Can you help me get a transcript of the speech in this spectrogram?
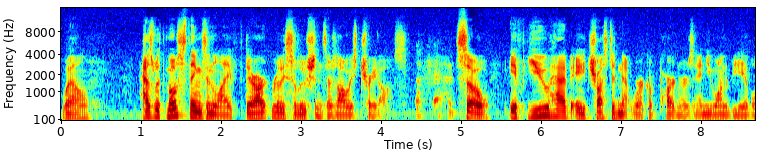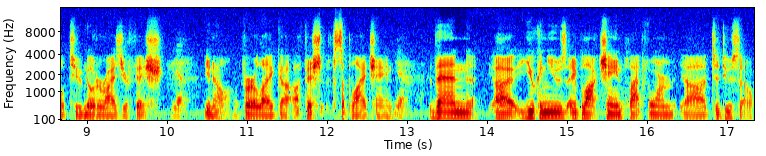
Well, as with most things in life, there aren't really solutions, there's always trade offs. Okay. So if you have a trusted network of partners and you want to be able to notarize your fish, yeah. you know, for like a, a fish supply chain, yeah. then uh, you can use a blockchain platform uh, to do so.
